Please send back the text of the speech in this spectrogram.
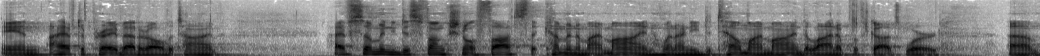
and I have to pray about it all the time. I have so many dysfunctional thoughts that come into my mind when I need to tell my mind to line up with God's Word. Um,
